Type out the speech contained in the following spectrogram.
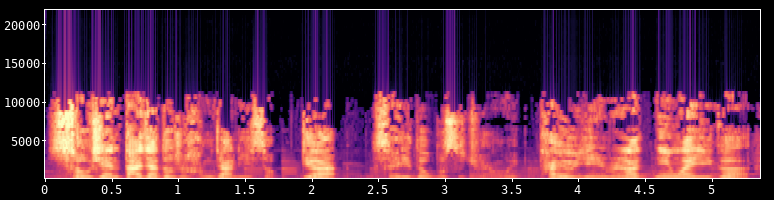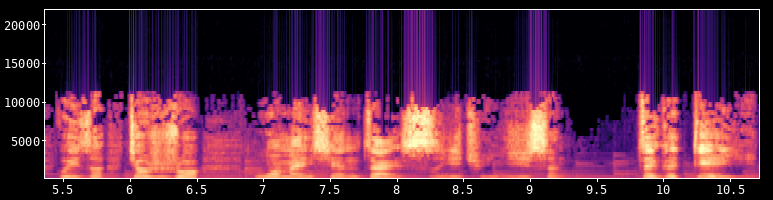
首先，大家都是行家里手；第二，谁都不是权威。他又引入了另外一个规则，就是说，我们现在是一群医生，这个电影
